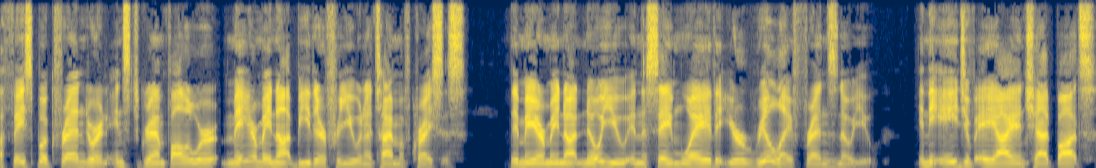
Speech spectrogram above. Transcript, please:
A Facebook friend or an Instagram follower may or may not be there for you in a time of crisis. They may or may not know you in the same way that your real life friends know you. In the age of AI and chatbots,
